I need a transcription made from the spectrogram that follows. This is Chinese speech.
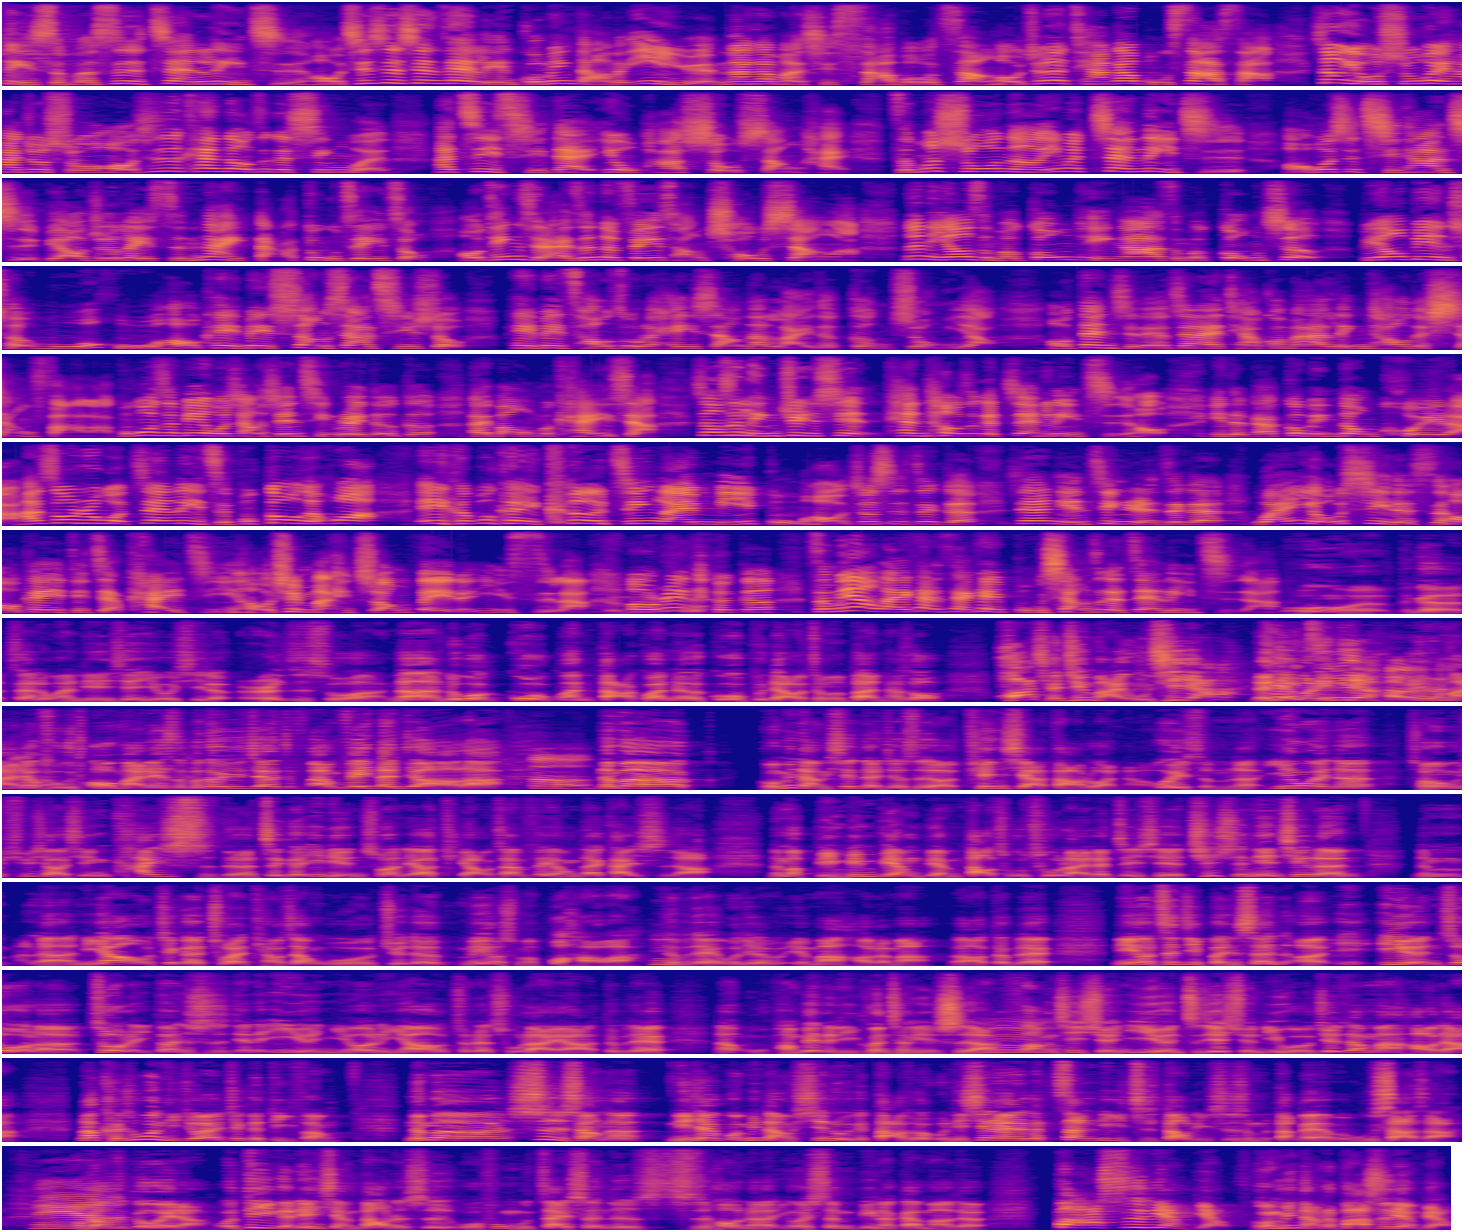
到底什么是战力值？吼，其实现在连国民党的议员那干嘛是撒波藏？吼，觉得听个不飒飒。像游淑慧他就说，吼，其实看到这个新闻，他既期待又怕受伤害。怎么说呢？因为战力值，哦，或是其他的指标，就是类似耐打度这一种，哦，听起来真的非常抽象啊。那你要怎么公平啊？怎么公正？不要变成模糊，哈，可以被上下其手，可以被操作的黑箱，那来的更重要。哦，但只能再来听快马林涛的想法。啦。不过这边我想先请瑞德哥来帮我们看一下，像是林俊宪看到这个战力值哈，伊德嘎够明洞亏啦。他说如果战力值不够的话，哎，可不可以氪金来弥补哈？就是这个现在年轻人这个玩游戏的时候可以直接开机哈，去买装备的意思啦。哦，瑞德哥怎么样来看才可以补强这个战力值啊？我问我那个在玩连线游戏的儿子说啊，那如果过关打关呢过不了怎么办？他说花钱去买武器啊，人家帮你练好了，你买了斧头，买了什么东西叫放飞弹就好了。嗯，那么。国民党现在就是天下大乱啊！为什么呢？因为呢，从徐小新开始的这个一连串要挑战费鸿泰开始啊，那么兵兵变变到处出来的这些，其实年轻人，那么那你要这个出来挑战，我觉得没有什么不好啊，对不对？我觉得也蛮好的嘛，啊，对不对？你有自己本身啊，议议员做了做了一段时间的议员以后，你要做得出来啊，对不对？那我旁边的李坤城也是啊，放弃选议员，直接选立委，我觉得这样蛮好的啊。那可是问题就在这个地方。那么事实上呢，你现在国民党陷入一个大。你现在那个战力值到底是什么？大概要五煞煞。我告诉各位啦，我第一个联想到的是，我父母在生的时候呢，因为生病了干嘛的？八士量表，国民党的八士量表。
